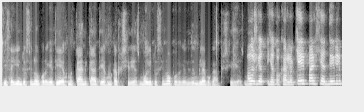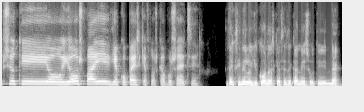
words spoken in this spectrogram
τι θα γίνει το φθινόπωρο. Γιατί έχουμε κάνει κάτι, έχουμε κάποιο σχεδιασμό για το φθινόπωρο. Γιατί δεν βλέπω κάποιο σχεδιασμό. Πάντως για, για το καλοκαίρι υπάρχει αντίληψη ότι ο ιός πάει διακοπές κι αυτός, κάπως έτσι. Εντάξει, είναι λογικό να σκέφτεται κανείς ότι ναι,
